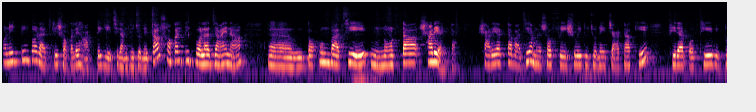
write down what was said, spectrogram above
অনেক দিন পর আজকে সকালে হাঁটতে গিয়েছিলাম দুজনে। তাও সকাল ঠিক বলা যায় না। তখন বাজে নটা, সাড়ে আটটা। সাড়ে আটটা বাজে আমরা সব ফ্রেশ হয়ে দুজনে চাটা খেয়ে ফেরার পথে একটু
